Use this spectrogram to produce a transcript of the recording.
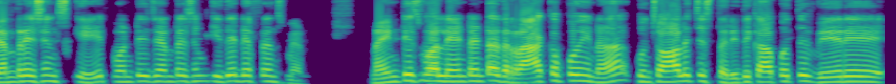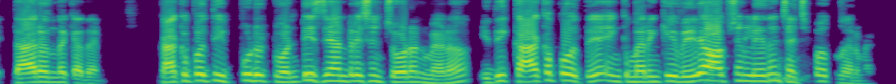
జనరేషన్స్కి ట్వంటీ జనరేషన్కి ఇదే డిఫరెన్స్ మేడం. నైన్టీస్ వాళ్ళు ఏంటంటే అది రాకపోయినా కొంచెం ఆలోచిస్తారు. ఇది కాకపోతే వేరే దారి ఉంది కదని కాకపోతే ఇప్పుడు ట్వంటీస్ జనరేషన్ చూడండి మేడం. ఇది కాకపోతే ఇంక మరి ఇంక వేరే ఆప్షన్ లేదని చచ్చిపోతున్నారు మేడం.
